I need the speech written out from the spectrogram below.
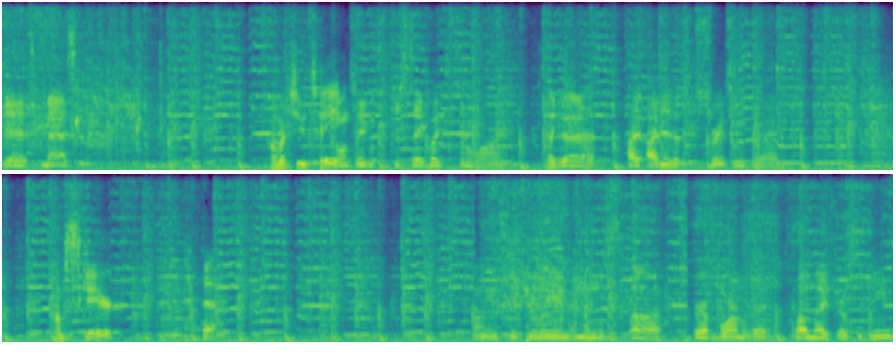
Yeah, it's massive. How much do you take? Don't take, just take like to the line. like that? I, I did it straight to the brim. I'm scared. County and citrulline, and then this, uh, or a form of it called nitrosigine.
